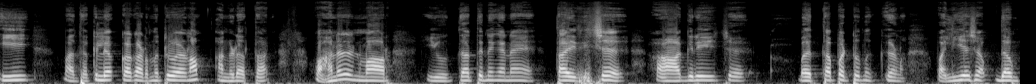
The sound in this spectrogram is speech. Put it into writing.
ഈ മതക്കിലൊക്കെ കടന്നിട്ട് വേണം അങ്ങോട്ട് എത്താൻ വാനരന്മാർ യുദ്ധത്തിനിങ്ങനെ തരിച്ച് ആഗ്രഹിച്ച് ബന്ധപ്പെട്ട് നിൽക്കുകയാണ്. വലിയ ശബ്ദം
